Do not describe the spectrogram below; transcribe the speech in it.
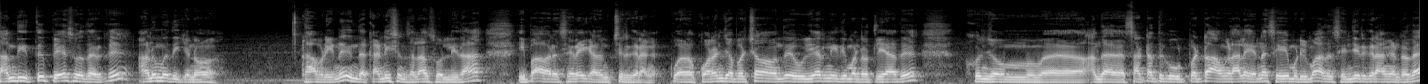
சந்தித்து பேசுவதற்கு அனுமதிக்கணும். அப்படின்னு இந்த கண்டிஷன்ஸ் எல்லாம் சொல்லி தான் இப்போ அவரை சிறைக்கு அனுப்பிச்சிருக்கிறாங்க. குறைஞ்சபட்சம் வந்து உயர் நீதிமன்றத்துலையாவது கொஞ்சம் அந்த சட்டத்துக்கு உட்பட்டு அவங்களால என்ன செய்ய முடியுமோ அதை செஞ்சுருக்கிறாங்கன்றத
